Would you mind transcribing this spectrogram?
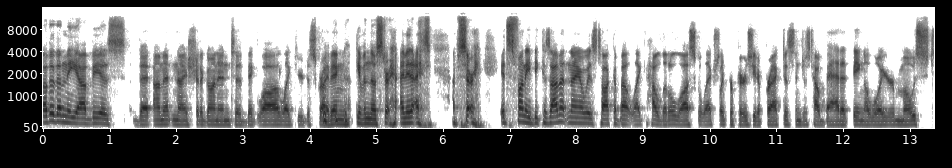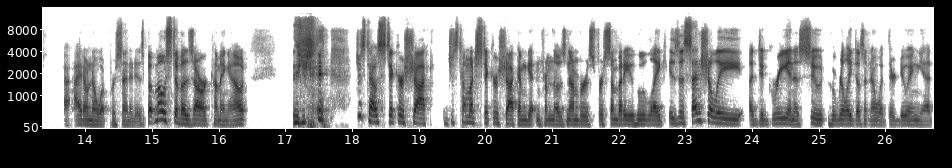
other than the obvious that Amit and I should have gone into big law like you're describing, given those I mean, I, am sorry. It's funny because Amit and I always talk about like how little law school actually prepares you to practice and just how bad at being a lawyer most, I don't know what percent it is, but most of us are coming out. just how sticker shock, just how much sticker shock I'm getting from those numbers for somebody who like is essentially a degree in a suit who really doesn't know what they're doing yet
